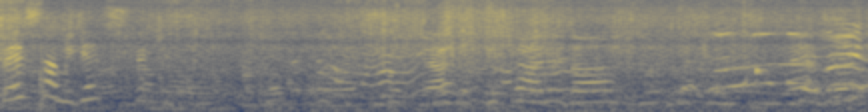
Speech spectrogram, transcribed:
Besami gel. Gel bir tane daha. Besami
